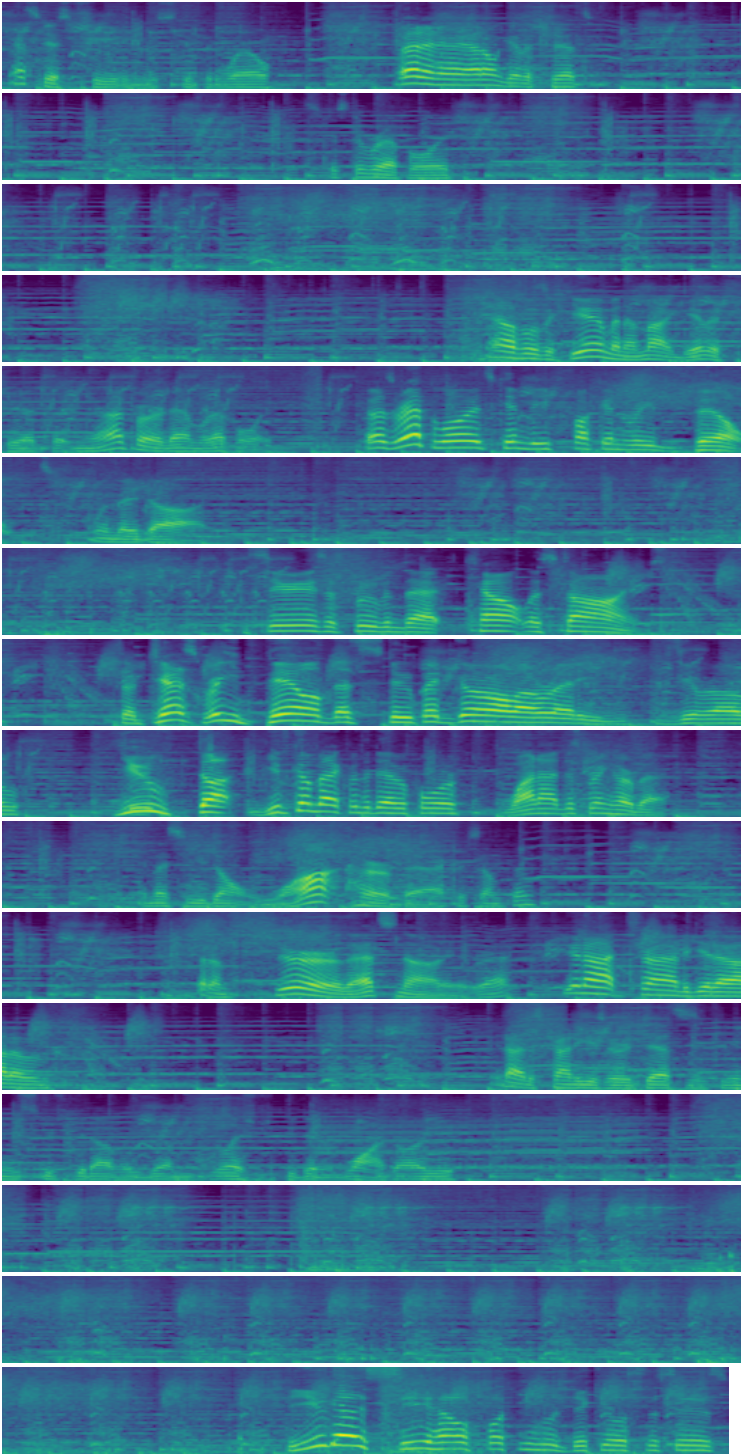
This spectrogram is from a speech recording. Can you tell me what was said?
That's just cheating, you stupid well. But anyway, I don't give a shit. It's just a Reploid. Now, if it was a human, I might give a shit, but not for a damn Reploid. Because Reploids can be fucking rebuilt when they die. Series has proven that countless times. So just rebuild the stupid girl already, Zero. You've done, you've come back from the dead before. Why not just bring her back? Unless you don't want her back or something. But I'm sure that's not it, right? You're not trying to get out of you're not just trying to use her death as a convenient excuse to get out of a relationship you didn't want, are you? Do you guys see how fucking ridiculous this is?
